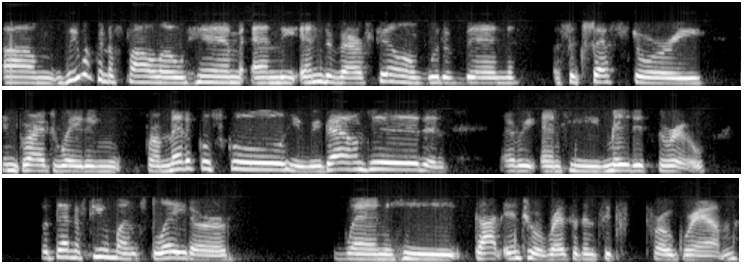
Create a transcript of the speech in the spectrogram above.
um, we were going to follow him, and the end of our film would have been a success story. Him graduating from medical school, he rebounded, and every and he made it through. But then a few months later, when he got into a residency program,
